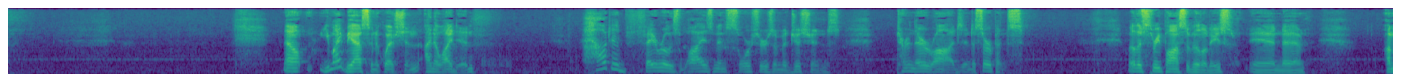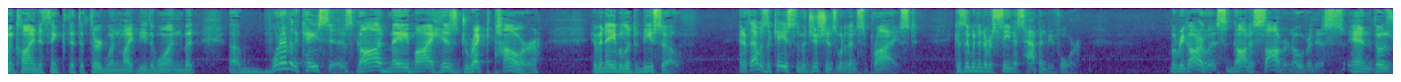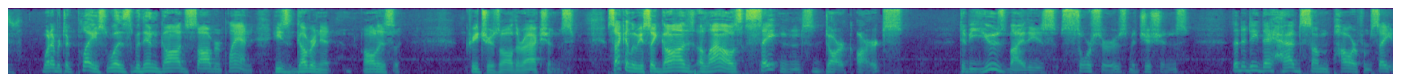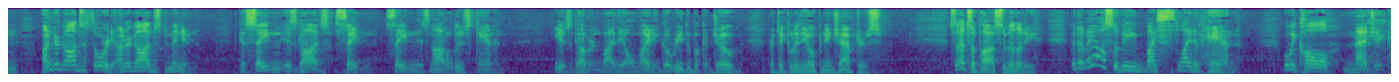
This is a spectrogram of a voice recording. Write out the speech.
Now, you might be asking a question. I know I did. How did Pharaoh's wise men, sorcerers, and magicians turn their rods into serpents? Well, there's three possibilities, and uh, I'm inclined to think that the third one might be the one. But uh, whatever the case is, God may, by his direct power, have enabled it to be so. And if that was the case, the magicians would have been surprised because they would have never seen this happen before. But regardless, God is sovereign over this. And those whatever took place was within God's sovereign plan. He's governed it, all his creatures, all their actions. Secondly, we say God allows Satan's dark arts to be used by these sorcerers, magicians, that indeed they had some power from Satan under God's authority, under God's dominion, because Satan is God's Satan. Satan is not a loose cannon. He is governed by the Almighty. Go read the book of Job, particularly the opening chapters. So that's a possibility. But it may also be by sleight of hand, what we call magic.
